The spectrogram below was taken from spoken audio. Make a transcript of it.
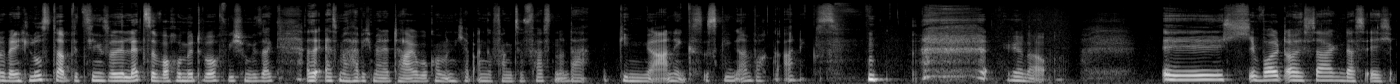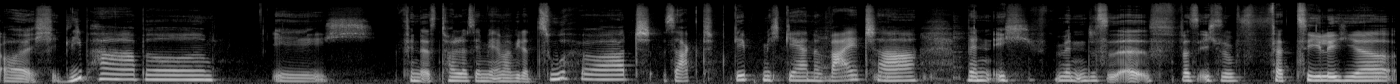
Oder wenn ich Lust habe, beziehungsweise letzte Woche Mittwoch, wie schon gesagt. Also erstmal habe ich meine Tage bekommen und ich habe angefangen zu fasten und da ging gar nichts. Es ging einfach gar nichts. genau. Ich wollte euch sagen, dass ich euch lieb habe. Ich finde es toll, dass ihr mir immer wieder zuhört, sagt, gebt mich gerne weiter, wenn ich, wenn das, äh, was ich so verzähle hier,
